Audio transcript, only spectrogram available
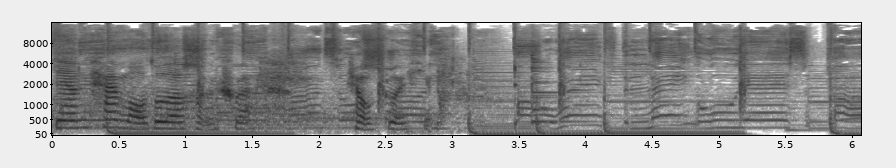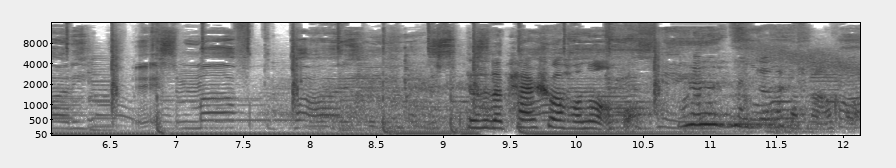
今天胎毛做的很帅，很有个性。 这次的拍摄好暖和，真的很暖和。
